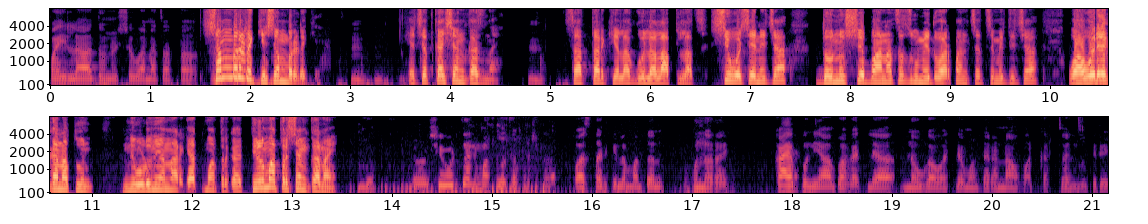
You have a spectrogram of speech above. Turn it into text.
पहिला धनुष्यबाणाचा आता शंभर टक्के शंभर टक्के. हम्म, हम्म. ह्याच्यात काय शंकाच नाही. हम्म. सात तारखेला गुलाल आपलाच. शिवसेनेच्या धनुष्य बाणाचाच उमेदवार पंचायत समितीच्या वावर रेगानातून निवडून येणार. ह्यात मात्र काय तिळ मात्र शंका नाही. अं, शेवटचा आणि महत्त्वाचा प्रश्न पाच तारखेला मतदान होणार आहे. काय आपण या भागातल्या नऊ गावातल्या मतदारांना आव्हान करताल वगैरे?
